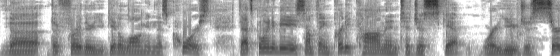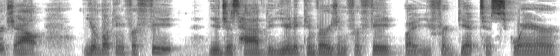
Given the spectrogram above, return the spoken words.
the the further you get along in this course, that's going to be something pretty common to just skip where you just search out you're looking for feet, you just have the unit conversion for feet, but you forget to square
